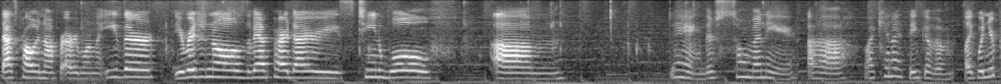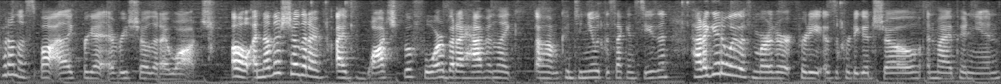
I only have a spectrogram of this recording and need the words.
that's probably not for everyone either. The originals, The Vampire Diaries, Teen Wolf, um, dang, there's so many. Uh, why can't I think of them? Like when you're put on the spot, I like forget every show that I watch. Oh, another show that I've, I've watched before, but I haven't like um, continued with the second season. How to Get Away with Murder pretty is a pretty good show in my opinion.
